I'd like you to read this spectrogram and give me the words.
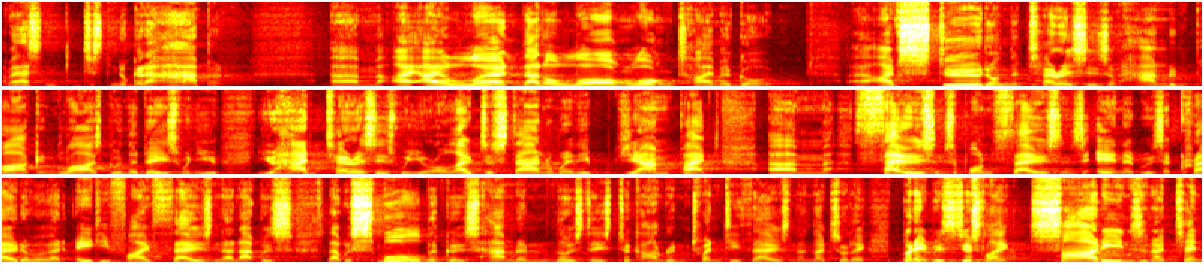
I mean, that's just not going to happen. Um, I, I learned that a long, long time ago. Uh, I've stood on the terraces of Hampden Park in Glasgow in the days when you, you had terraces where you were allowed to stand and when they jam packed um, thousands upon thousands in. It was a crowd of about 85,000, and that was, that was small because Hampden those days took 120,000 and that sort of thing. But it was just like sardines in a tin.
